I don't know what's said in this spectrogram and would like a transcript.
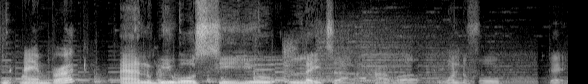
And I am Brooke. And we will see you later. Have a wonderful day.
